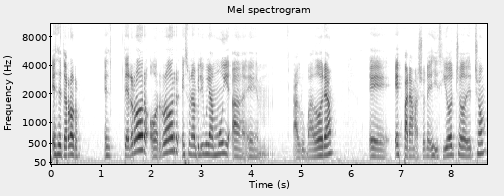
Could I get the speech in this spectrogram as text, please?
es de terror. Terror, horror, es una película muy ah, em, abrumadora. Eh, es para mayores de 18, de hecho.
